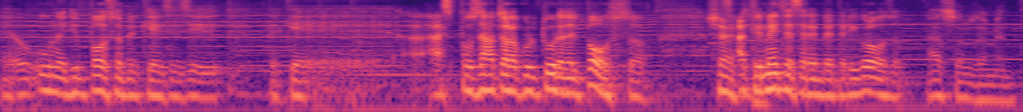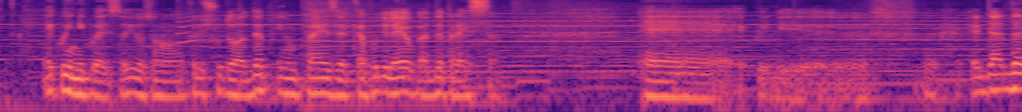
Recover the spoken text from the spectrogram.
eh, uno è di un posto perché, se, se, perché ha sposato la cultura del posto, certo. altrimenti sarebbe pericoloso. Assolutamente. E quindi questo, io sono cresciuto in un paese, il Capo di Leuca, a Depressa, e quindi eh, e da, da,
